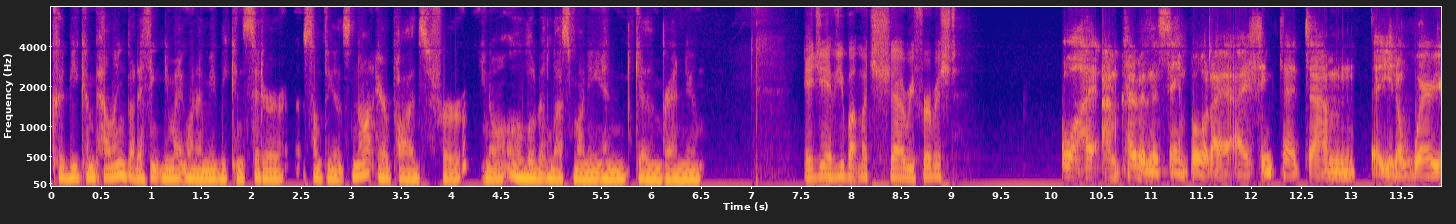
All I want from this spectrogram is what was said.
could be compelling, but I think you might want to maybe consider something that's not AirPods for, you know, a little bit less money and get them brand new. AJ, have you bought much uh, refurbished? Well, I, am kind of in the same boat. I, I think that um, you know where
